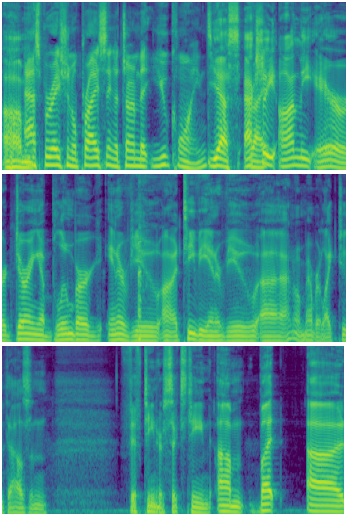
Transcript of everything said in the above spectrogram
Um, aspirational pricing, a term that you coined. Yes, actually, on the air during a Bloomberg interview, uh, a TV interview, uh, I don't remember, like 2015 or 16. Um, but uh,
